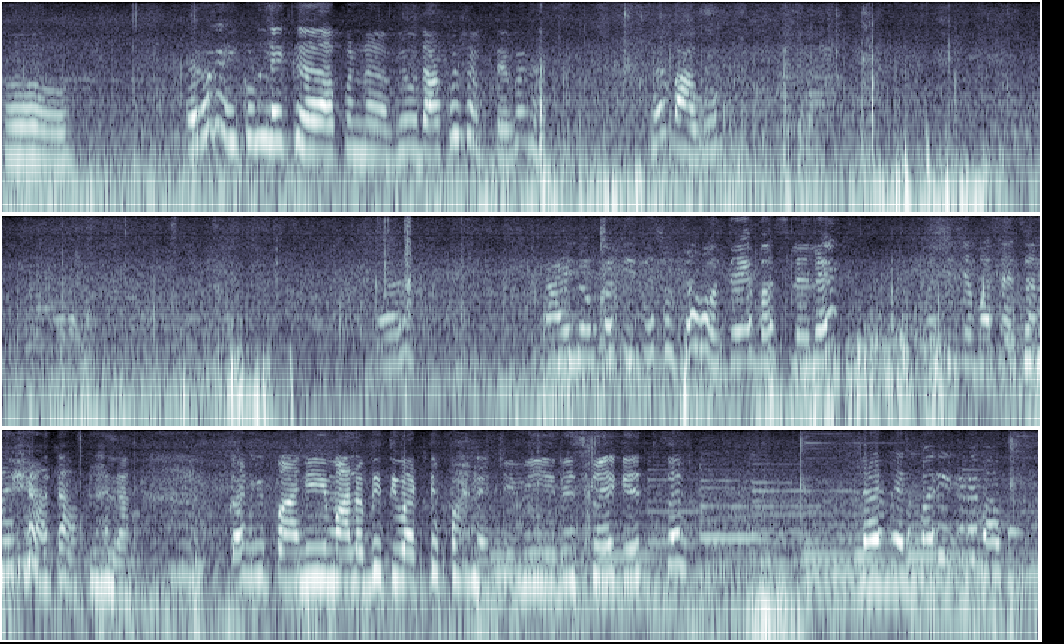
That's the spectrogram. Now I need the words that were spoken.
हो. हे बघा इकडून एक आपण व्ह्यू दाखवू शकतोय बघा. हे बाबू. काही लोक तिथे सुद्धा होते बसलेले. तिथे बसायचं नाही आता आपल्याला. काही पाणी मला भीती वाटते पाण्याची. मी रिस्क नाही घेत. चल. नाही इकडे बाबू.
